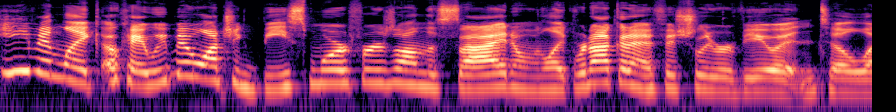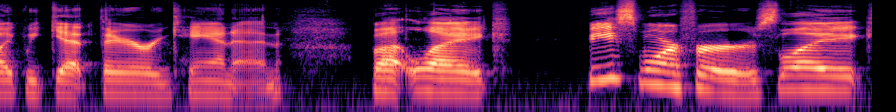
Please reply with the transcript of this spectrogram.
even like okay, we've been watching Beast Morphers on the side, and like we're not gonna officially review it until like we get there in canon. But like Beast Morphers, like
